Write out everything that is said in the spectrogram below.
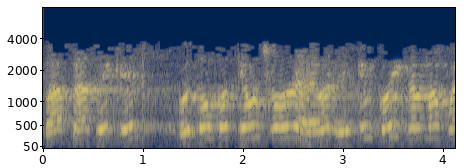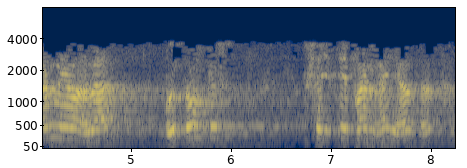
باپ دادے کے بتوں کو کیوں چھوڑ رہے ہو؟ لیکن کوئی کلمہ پڑھنے والا بتوں کے سجدے پر نہیں آتا تھا۔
